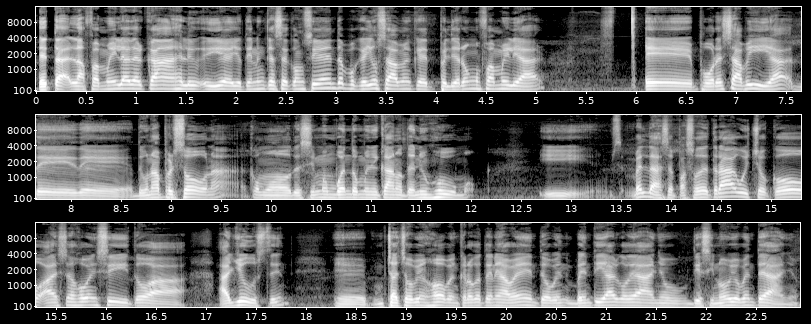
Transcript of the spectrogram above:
esta, la familia del Arcángel y ellos tienen que ser conscientes porque ellos saben que perdieron un familiar eh, por esa vía de, una persona, como decimos en buen dominicano, tenía un humo y, ¿verdad? Se pasó de trago y chocó a ese jovencito, a, Justin, eh, muchacho bien joven, creo que tenía 20 o 20, y algo de años, 19 o 20 años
